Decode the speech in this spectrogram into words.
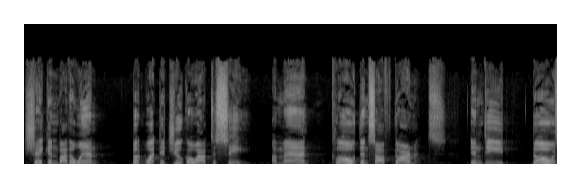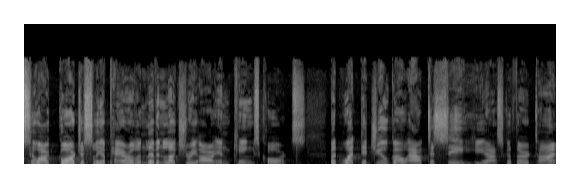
shaken by the wind? But what did you go out to see? A man clothed in soft garments? Indeed, those who are gorgeously appareled and live in luxury are in king's courts. But what did you go out to see? He asked a third time.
